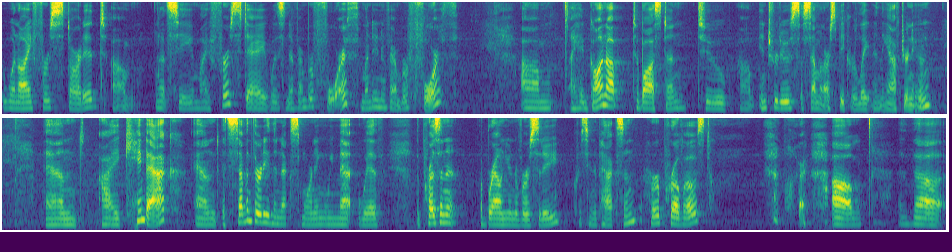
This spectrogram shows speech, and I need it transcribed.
when I first started, um, let's see, my first day was November 4th, Monday, November 4th. Um, I had gone up to Boston to um, introduce a seminar speaker late in the afternoon, and I came back, and at 7.30 the next morning, we met with the president of Brown University, Christina Paxson, her provost, um, the,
